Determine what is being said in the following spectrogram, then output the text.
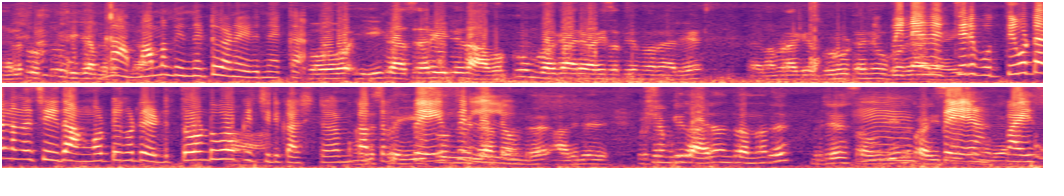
നിലത്തൊട്ടും ഇരിക്കാൻ പറ്റില്ല അമ്മമ്മ തിന്നിട്ട് വേണം എഴുന്നേക്കാൻ. അപ്പോ ഈ കസേര കിട്ടിയത് അവക്കും ഉപകാരമായി സത്യം പറഞ്ഞാൽ. പിന്നെ ഇച്ചിരി ബുദ്ധിമുട്ടാണെന്ന് വെച്ചാൽ ഇത് അങ്ങോട്ടും ഇങ്ങോട്ടും എടുത്തോണ്ട് പോക്ക് ഇച്ചിരി കഷ്ടം. നമുക്ക് അത്ര സ്പേസ് ഇല്ലല്ലോ. പൈസ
